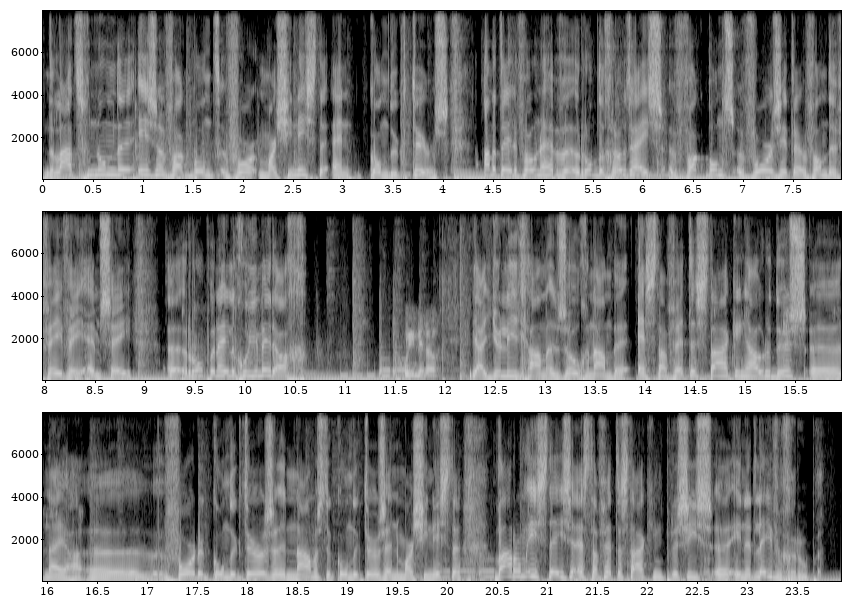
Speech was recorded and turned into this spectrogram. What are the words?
De laatstgenoemde is een vakbond voor machinisten en conducteurs. Aan de telefoon hebben we Rob de Groot. Hij is vakbondsvoorzitter van de VVMC. Uh, Rob, een hele goede middag. Goedemiddag. Ja, jullie gaan een zogenaamde estafette-staking houden dus. Uh, nou ja, uh, voor de conducteurs, uh, namens de conducteurs en de machinisten. Waarom is deze estafette-staking precies in het leven geroepen?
